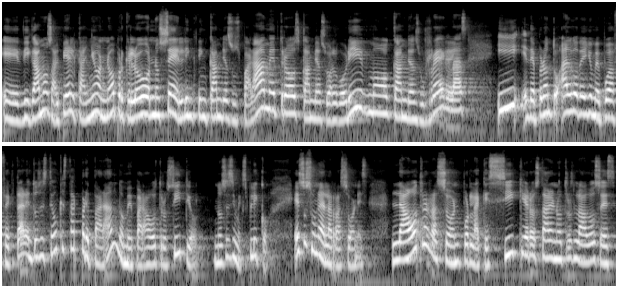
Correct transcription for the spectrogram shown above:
eh, digamos, al pie del cañón, ¿no? Porque luego, no sé, LinkedIn cambia sus parámetros, cambia su algoritmo, cambian sus reglas y de pronto algo de ello me puede afectar, entonces tengo que estar preparándome para otro sitio. No sé si me explico. Eso es una de las razones. La otra razón por la que sí quiero estar en otros lados es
